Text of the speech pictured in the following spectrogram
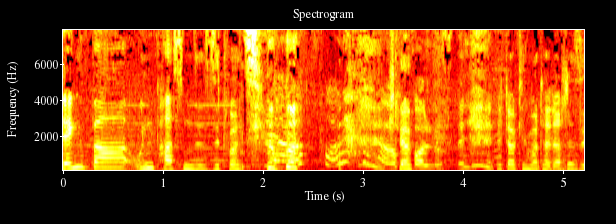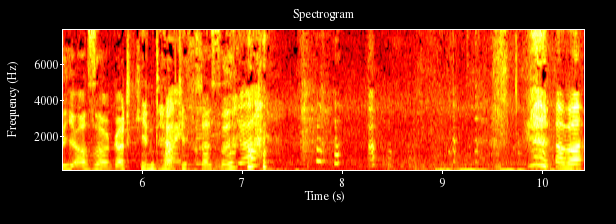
denkbar unpassende Situation. Ja, voll. Aber glaub- voll lustig. Ich glaube, die Mutter dachte sich auch so, oh Gott, Kind, halt die Fresse. Ja. Aber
